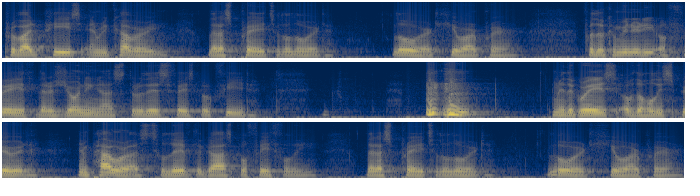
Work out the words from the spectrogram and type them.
provide peace and recovery. Let us pray to the Lord. Lord, hear our prayer. For the community of faith that is joining us through this Facebook feed, may the grace of the Holy Spirit empower us to live the gospel faithfully. Let us pray to the Lord. Lord, hear our prayer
